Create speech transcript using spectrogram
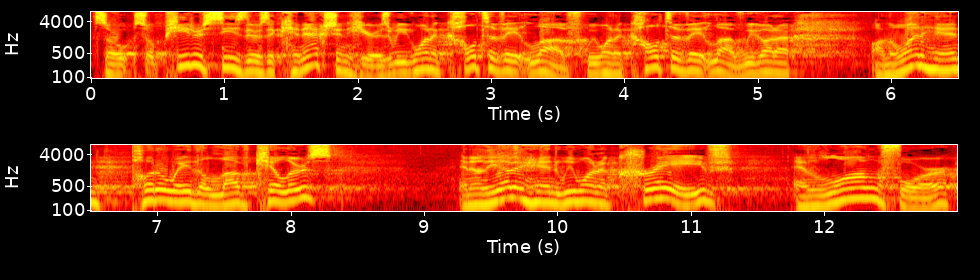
So, so Peter sees there's a connection here as we want to cultivate love. We want to cultivate love. We got to, on the one hand, put away the love killers, and on the other hand, we want to crave and long for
